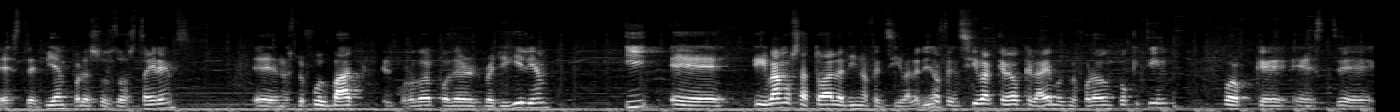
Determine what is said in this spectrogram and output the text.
este, bien por esos dos Titans, eh, nuestro fullback, el corredor de poder Reggie Gilliam, y, eh, y vamos a toda la línea ofensiva. La línea ofensiva creo que la hemos mejorado un poquitín porque este,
